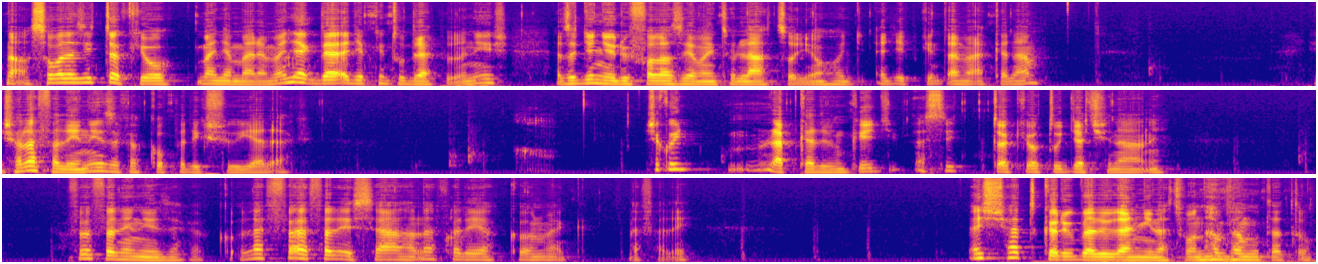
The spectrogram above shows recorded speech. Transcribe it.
Na, szóval ez itt tök jó, megy amerre megyek, de egyébként tud repülni is. Ez a gyönyörű fal azért van itt, hogy látszódjon, hogy egyébként emelkedem. És ha lefelé nézek, akkor pedig süllyedek. És akkor így repkedünk így, ezt így tök jól tudja csinálni. Ha fölfelé nézek, akkor le száll, ha lefelé, akkor meg lefelé. És hát körülbelül ennyi lett volna a bemutató.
